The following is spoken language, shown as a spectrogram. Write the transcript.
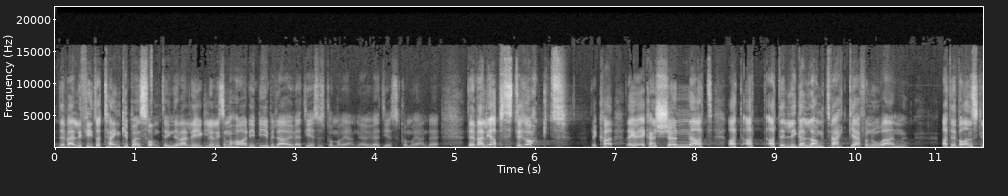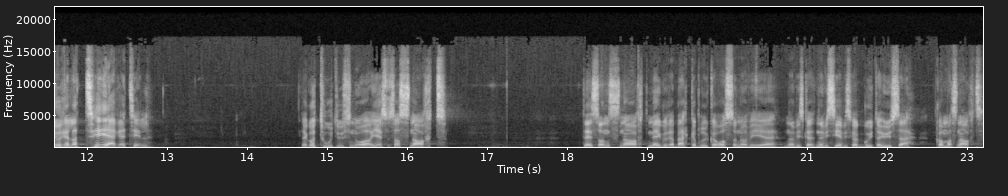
det er, veldig, fint å tenke på en sånn ting. Det er veldig hyggelig å liksom ha det i Bibelen. Ja, vi vet Jesus kommer igjen. Ja, vi vet Jesus kommer igjen. Det, det er veldig abstrakt. Kan, jeg kan skjønne at, at, at, at, det ligger langt vekke for noen. At det er vanskelig å relatere til. Det har gått 2000 år. Jesus sa 'snart'. Det er sånn snart meg og Rebekka bruker også når vi, når, vi skal, når vi sier vi skal gå ut av huset. Kommer snart.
